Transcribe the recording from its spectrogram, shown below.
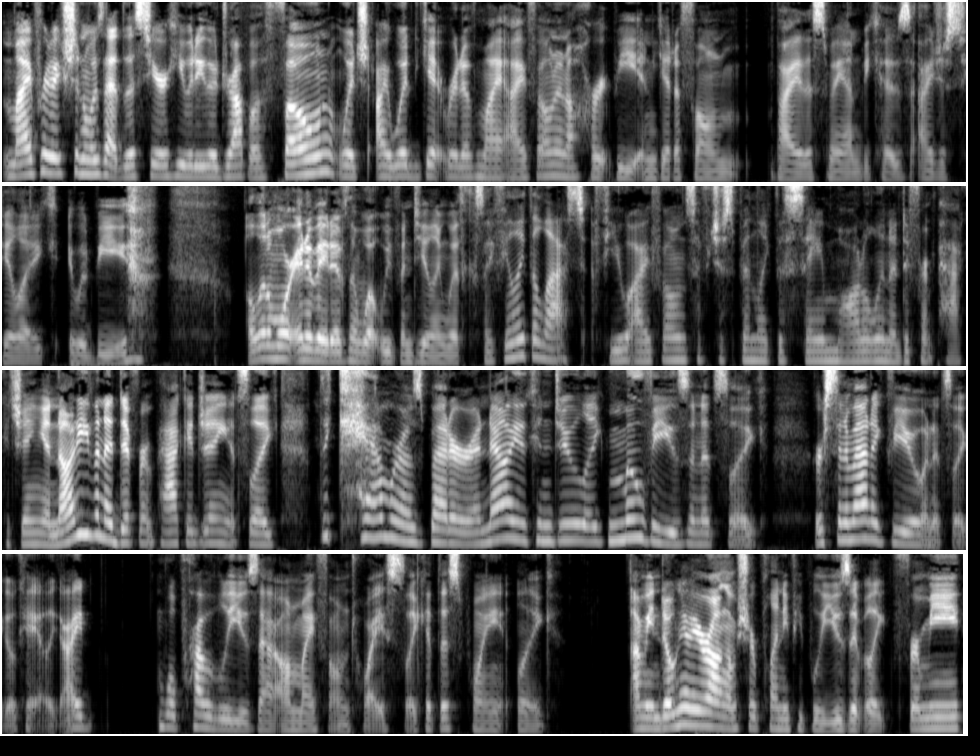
my prediction was that this year he would either drop a phone which i would get rid of my iphone in a heartbeat and get a phone by this man because i just feel like it would be a little more innovative than what we've been dealing with because I feel like the last few iPhones have just been like the same model in a different packaging and not even a different packaging. It's like the camera's better and now you can do like movies and it's like or cinematic view and it's like okay, like I will probably use that on my phone twice. Like at this point, like I mean, don't get me wrong, I'm sure plenty of people use it, but like for me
